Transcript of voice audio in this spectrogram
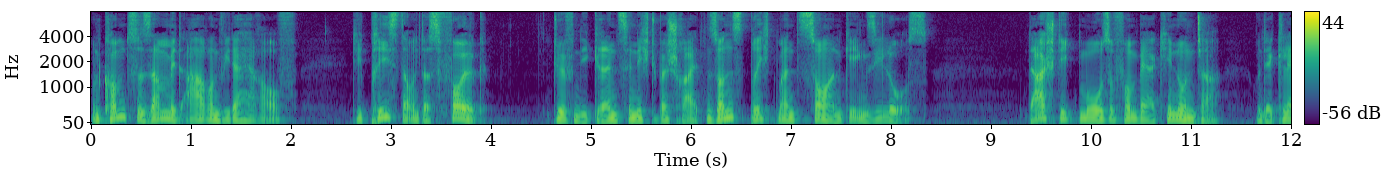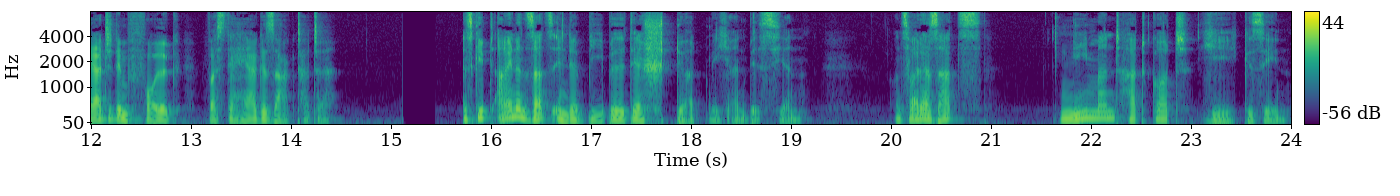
und komm zusammen mit Aaron wieder herauf. Die Priester und das Volk dürfen die Grenze nicht überschreiten, sonst bricht mein Zorn gegen sie los. Da stieg Mose vom Berg hinunter und erklärte dem Volk, was der Herr gesagt hatte. Es gibt einen Satz in der Bibel, der stört mich ein bisschen. Und zwar der Satz, niemand hat Gott je gesehen.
